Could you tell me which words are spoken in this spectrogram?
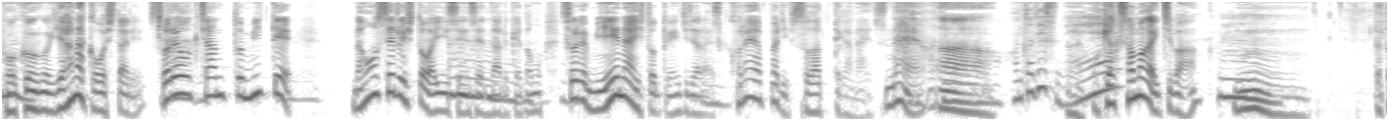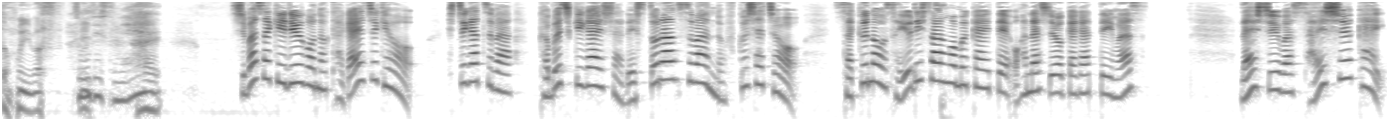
こうこう嫌な顔したりそれをちゃんと見て直せる人はいい先生になるけども、それが見えない人っているじゃないですか。これはやっぱり育っていかないですね。うん本当ですね。お客様が一番、うん。うんだと思います。そうですね。はい。柴崎龍吾の課外授業。7月は株式会社レストランスワンの副社長作能さゆりさんを迎えてお話を伺っています。来週は最終回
